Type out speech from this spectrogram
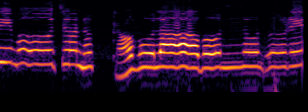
বিমোচন নবলাবণ্য ধরে।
